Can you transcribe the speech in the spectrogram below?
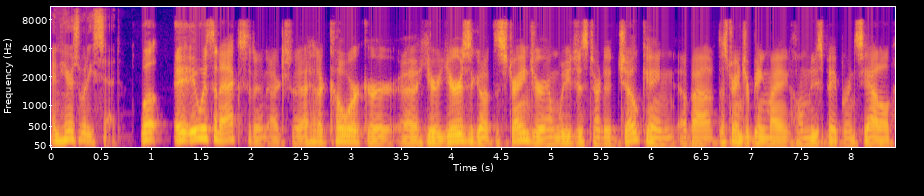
And here's what he said. Well, it, it was an accident, actually. I had a coworker uh, here years ago at The Stranger, and we just started joking about The Stranger being my home newspaper in Seattle,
